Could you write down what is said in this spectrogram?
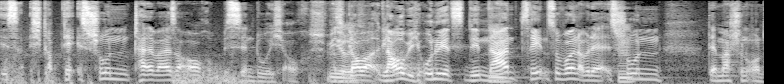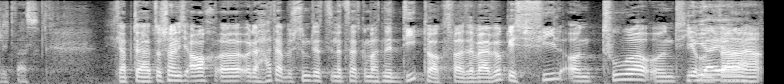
ist, ich glaube, der ist schon teilweise auch ein bisschen durch auch. Schwierig. Also glaube glaub ich, ohne jetzt dem nahe treten zu wollen, aber der ist schon, der macht schon ordentlich was. Ich glaube, der hat wahrscheinlich auch, äh, oder hat er bestimmt jetzt in der Zeit gemacht, eine Detox-Phase. Der war ja wirklich viel on Tour und hier Ja, und da. ja. Ja.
